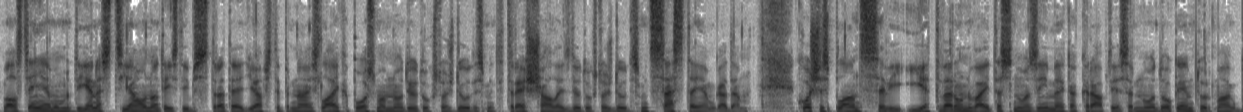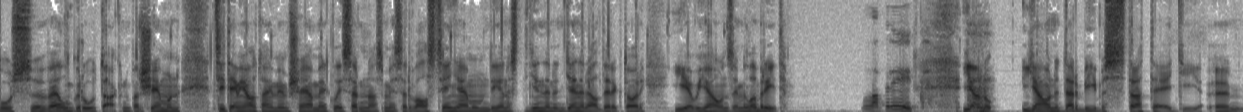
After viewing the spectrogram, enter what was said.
Valsts ieņēmuma dienests jaunu attīstības stratēģiju apstiprinājis laika posmam no 2023. līdz 2026. gadam. Ko šis plāns sevī ietver un vai tas nozīmē, ka krāpties ar nodokļiem turpmāk būs vēl grūtāk? Nu, par šiem un citiem jautājumiem šajā mirklī sarunāsimies ar valsts ieņēmuma dienesta ģenerāldirektori Ievu Jaunzemi. Labrīt! Labrīt! Jā, nu, jauna darbības stratēģija. Um,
